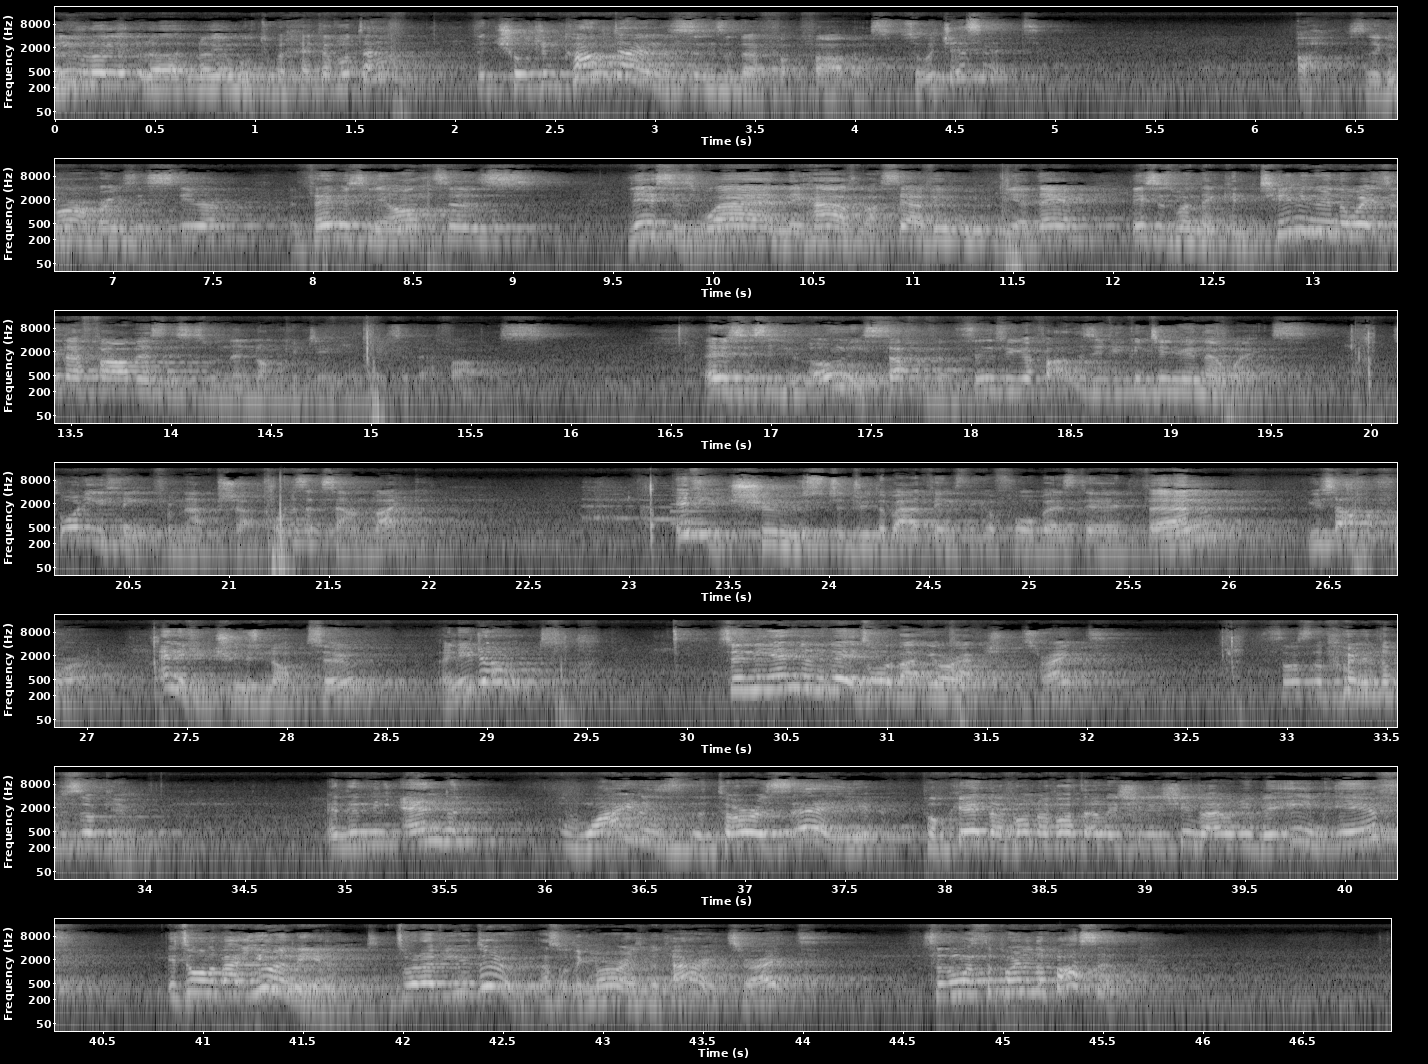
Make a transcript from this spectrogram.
children can't die in the sins of their fathers. So which is it? Oh, so the Gemara brings this stira and famously answers, this is when they have Maseavim Yadem, this is when they're continuing in the ways of their fathers, this is when they're not continuing in the ways of their fathers. That is to say, you only suffer for the sins of your fathers if you continue in their ways. So what do you think from that pshat? What does it sound like? If you choose to do the bad things that your forebears did, then you suffer for it. And if you choose not to, then you don't. So in the end of the day, it's all about your actions, right? So what's the point of the psukim? And in the end, why does the Torah say, if it's all about you in the end? It's whatever you do. That's what the Gemara is Mataritz, right? So then what's the point of the pasuk?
